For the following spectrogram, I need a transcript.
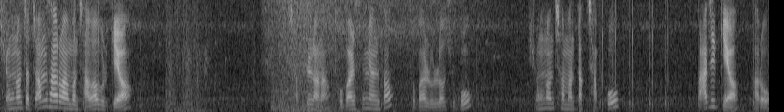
숑런처 점사로 한번 잡아볼게요. 잡힐라나? 도발 쓰면서 도발 눌러주고 숑런처만 딱 잡고 빠질게요 바로.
